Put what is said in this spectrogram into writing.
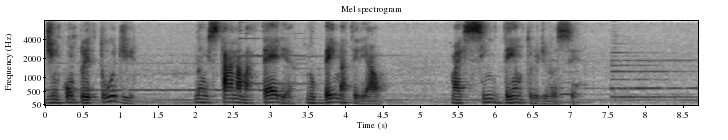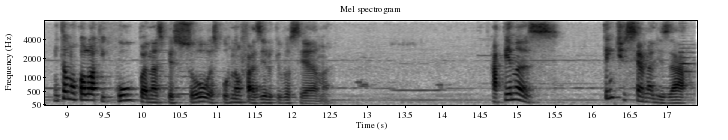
de incompletude não está na matéria, no bem material, mas sim dentro de você. Então não coloque culpa nas pessoas por não fazer o que você ama. Apenas tente se analisar.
